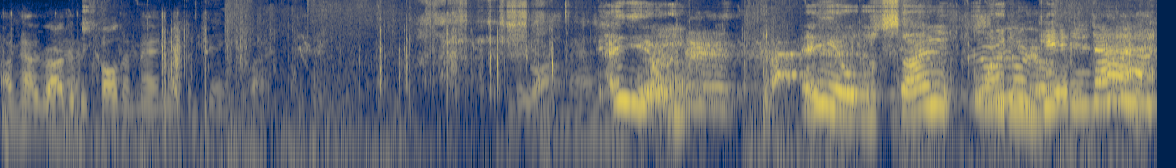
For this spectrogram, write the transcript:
I mean, I'd rather Yeah. be called Emmanuel than James Clay. But yeah. man. Damn, damn, son, what you getting that?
